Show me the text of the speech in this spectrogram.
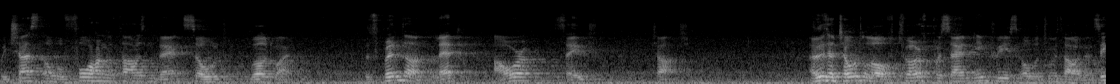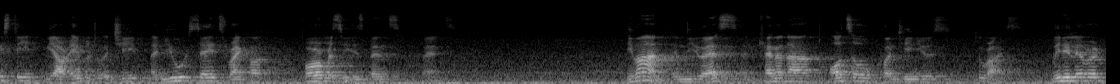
we just over 400,000 vans sold worldwide. The Sprinter led our sales charge. And with a total of 12% increase over 2016, we are able to achieve a new sales record for Mercedes-Benz vans. Demand in the US and Canada also continues to rise. We delivered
